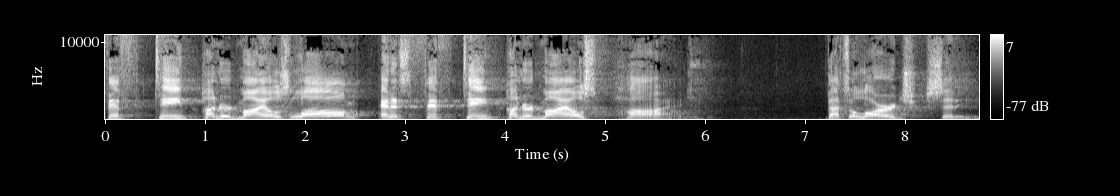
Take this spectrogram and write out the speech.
1,500 miles long, and it's 1,500 miles high. That's a large city.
